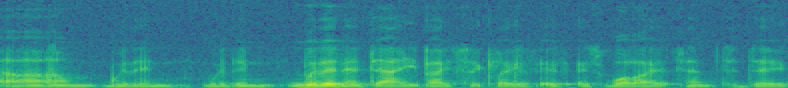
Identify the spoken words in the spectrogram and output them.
um, within within within a day. Basically, is, is what I attempt to do.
